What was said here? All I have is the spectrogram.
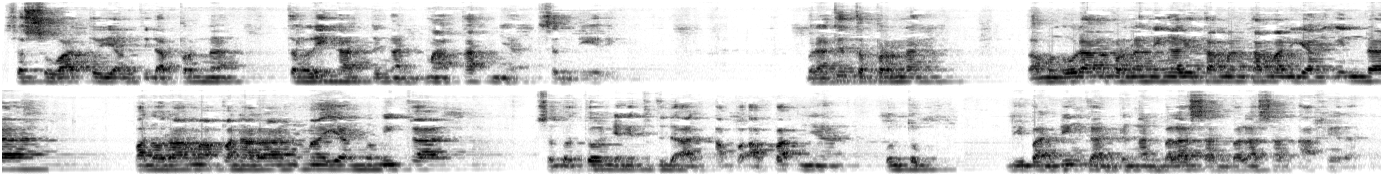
Sesuatu yang tidak pernah terlihat dengan matanya sendiri. Berarti pernah. Namun orang pernah ningali taman-taman yang indah, panorama-panorama yang memikat. Sebetulnya itu tidak ada apa-apanya untuk dibandingkan dengan balasan-balasan akhirat.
